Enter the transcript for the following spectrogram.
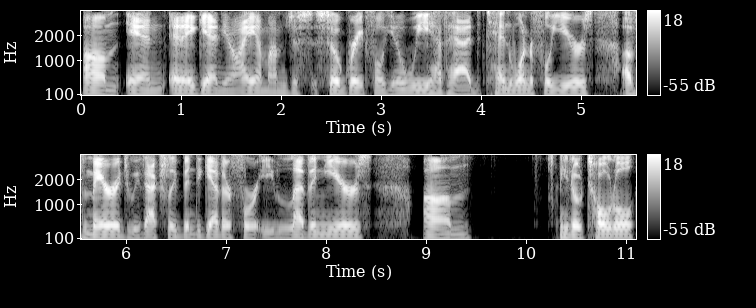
Um, and and again you know I am I'm just so grateful. You know we have had 10 wonderful years of marriage. We've actually been together for 11 years. Um, you know total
